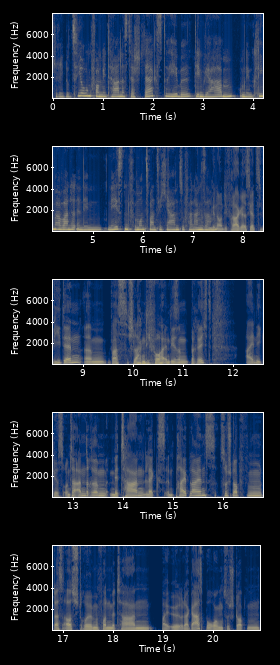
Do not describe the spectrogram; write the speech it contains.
die Reduzierung von Methan ist der stärkste Hebel, den wir haben, um den Klimawandel in den nächsten 25 Jahren zu verlangsamen. Genau, und die Frage ist jetzt, wie denn? Ähm, was schlagen die vor in diesem Bericht? Einiges, unter anderem Methanlecks in Pipelines zu stopfen, das Ausströmen von Methan bei Öl- oder Gasbohrungen zu stoppen,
